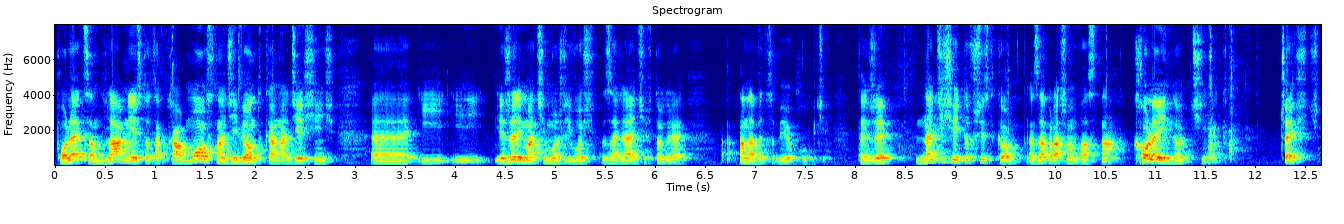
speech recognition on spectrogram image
polecam. Dla mnie jest to taka mocna dziewiątka na 10 e, i, i jeżeli macie możliwość, zagrajcie w tę grę, a nawet sobie ją kupcie. Także na dzisiaj to wszystko. Zapraszam Was na kolejny odcinek. Cześć!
